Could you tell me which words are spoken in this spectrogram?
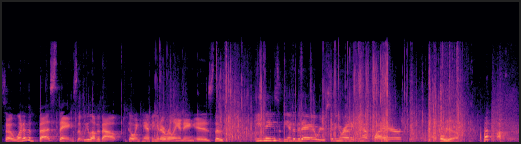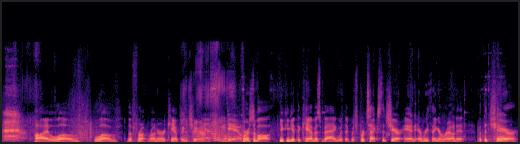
So one of the best things that we love about going camping and overlanding is those evenings at the end of the day where you're sitting around a campfire. Oh yeah. I love, love the front runner camping chair. Yes, you do. First of all, you can get the canvas bag with it, which protects the chair and everything around it. But the chair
